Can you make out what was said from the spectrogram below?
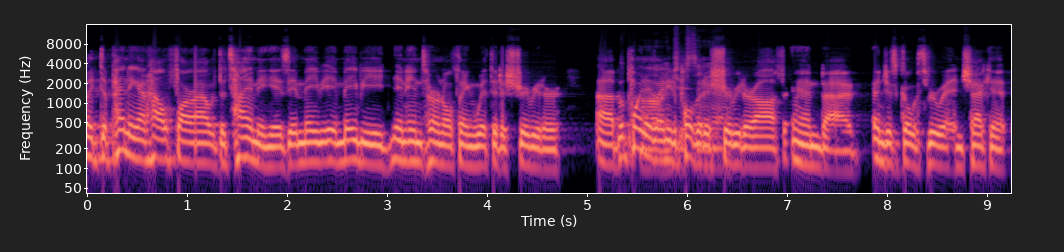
like depending on how far out the timing is, it may be it may be an internal thing with the distributor. Uh, but point is, Oh, I need to pull the interesting, yeah. distributor off and uh, and just go through it and check it.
